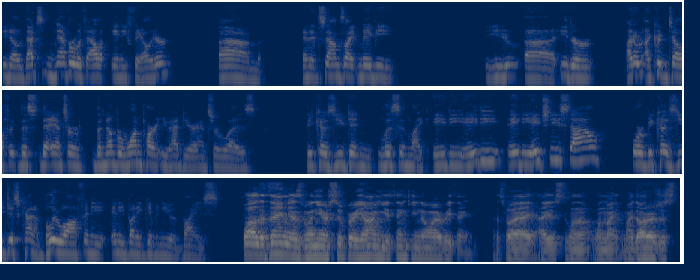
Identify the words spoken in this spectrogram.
you know that's never without any failure. Um, and it sounds like maybe you uh, either I don't I couldn't tell if this the answer the number one part you had to your answer was because you didn't listen like ADHD ADHD style or because you just kind of blew off any anybody giving you advice. Well, the thing is, when you're super young, you think you know everything. That's why I, I used to when I, when my my daughter just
